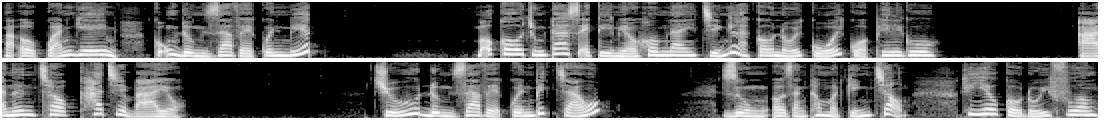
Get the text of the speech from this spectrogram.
mà ở quán game cũng đừng ra về quen biết. Mẫu câu chúng ta sẽ tìm hiểu hôm nay chính là câu nối cuối của Pilgu. 아는 척 하지 마요. Chú đừng ra về quên biết cháu. Dùng ở dạng thông mật kính trọng khi yêu cầu đối phương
